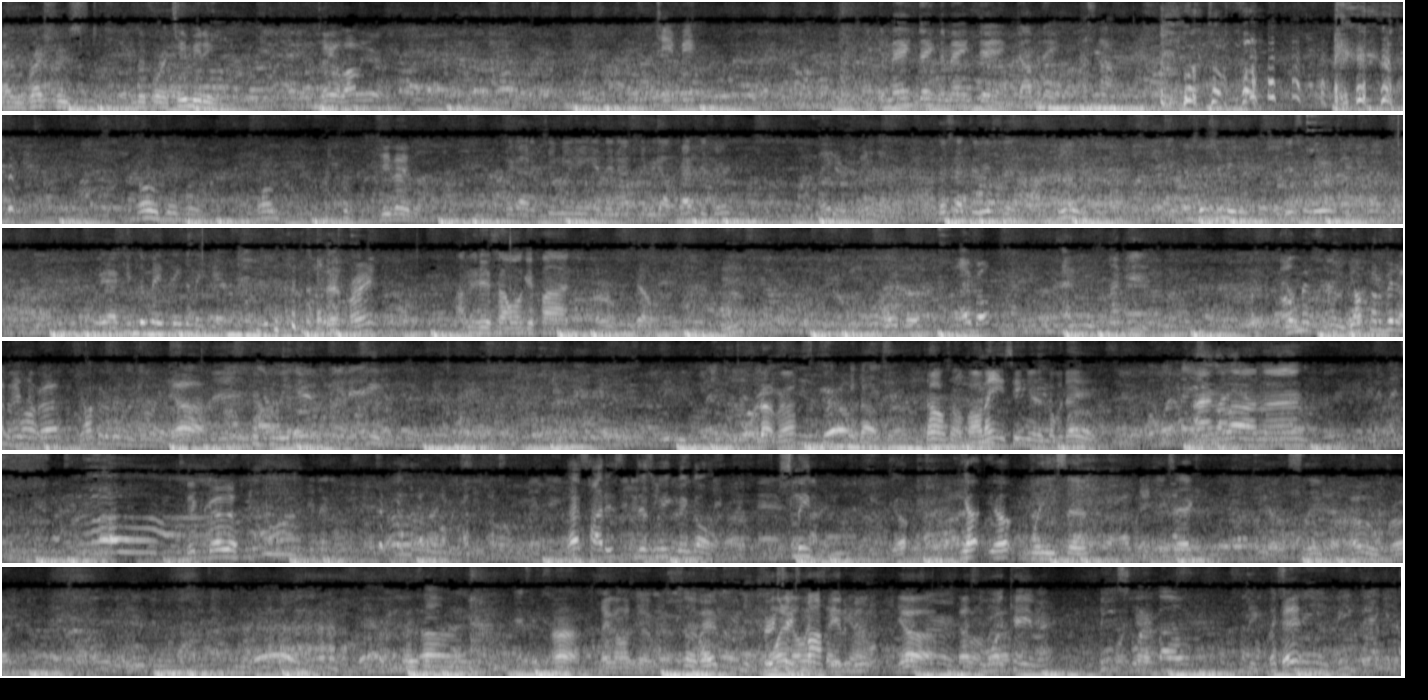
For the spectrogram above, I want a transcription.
having breakfast before a team meeting. Jacob out here. Team B. The main thing, the main thing. Dominate. That's not. what the fuck? Go, JJ. Go. G baby. We got a team meeting, and then after we got practice, right? Later, later. What's after this then? Here so I won't get fined. Hey, bro. Hey, y'all could have been in the bro. Y'all could have been in the bar. Yeah. What up, bro? What up, bro? Talk to him, Paul. I ain't seen you in a couple days. I ain't gonna lie, man. Big brother. That's how this this week been going. Sleeping. Yep, yep. Yep. What he said. Exactly. Yep, sleep. Oh, bro. Uh, they gonna do, bro. What's up, baby? One 36 Mafia in the building. Yeah, That's the 1K, man. Swear about. What you mean, big back in the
